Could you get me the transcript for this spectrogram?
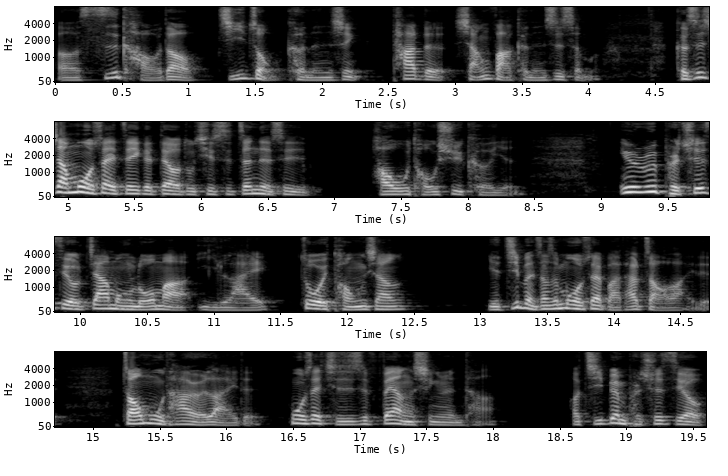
呃思考到几种可能性，他的想法可能是什么？可是像莫帅这个调度，其实真的是毫无头绪可言。因为 Rui Patricio 加盟罗马以来，作为同乡，也基本上是莫帅把他找来的，招募他而来的。莫帅其实是非常信任他。啊，即便 Patricio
